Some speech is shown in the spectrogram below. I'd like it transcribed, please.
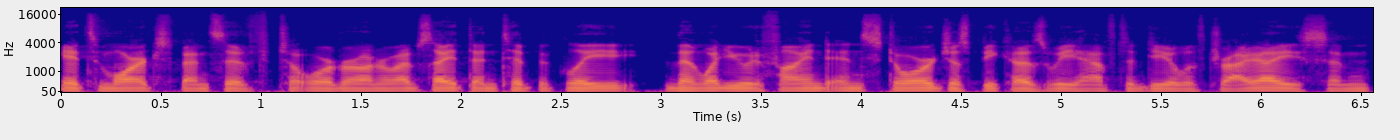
it's more expensive to order on our website than typically than what you would find in store just because we have to deal with dry ice and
